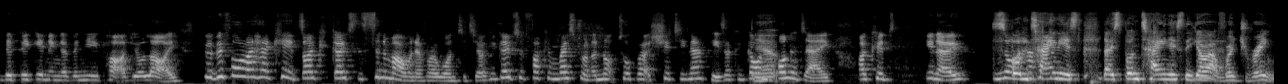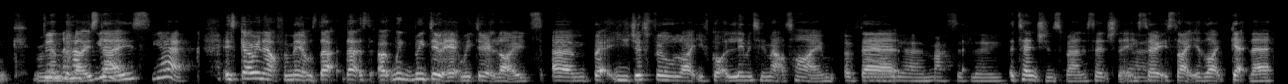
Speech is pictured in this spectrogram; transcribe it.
the beginning of a new part of your life. But before I had kids, I could go to the cinema whenever I wanted to. I could go to a fucking restaurant and not talk about shitty nappies. I could go Yeah. on holiday. I could, you know. Have to- spontaneous they spontaneously go out for a drink remember have- those yeah, days Yeah. it's going out for meals that that's uh, we, we do it we do it loads um but you just feel like you've got a limited amount of time of their Oh, yeah, massively. attention span essentially Yeah. so it's like you're like get there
